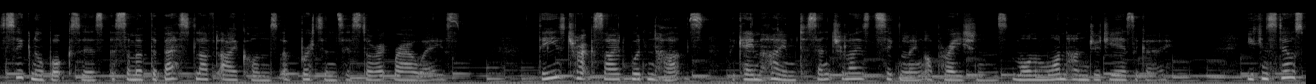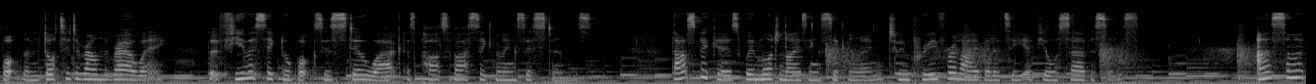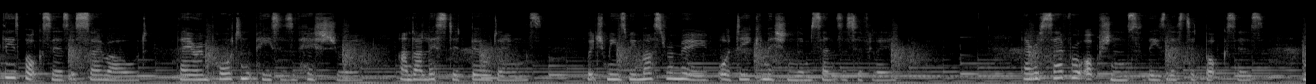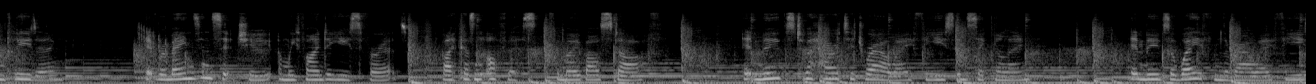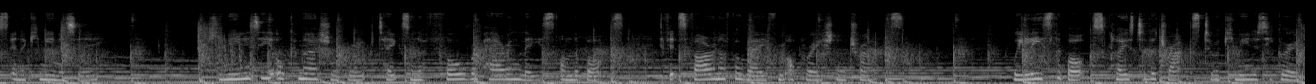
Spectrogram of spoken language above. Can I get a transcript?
Signal boxes are some of the best loved icons of Britain's historic railways. These trackside wooden huts became home to centralised signalling operations more than 100 years ago. You can still spot them dotted around the railway, but fewer signal boxes still work as part of our signalling systems. That's because we're modernising signalling to improve reliability of your services. As some of these boxes are so old, they are important pieces of history and are listed buildings, which means we must remove or decommission them sensitively. There are several options for these listed boxes, including it remains in situ and we find a use for it, like as an office for mobile staff. It moves to a heritage railway for use in signalling. It moves away from the railway for use in a community. Community or commercial group takes on a full repairing lease on the box if it's far enough away from operational tracks. We lease the box close to the tracks to a community group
